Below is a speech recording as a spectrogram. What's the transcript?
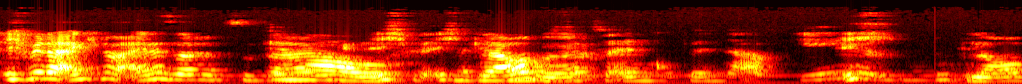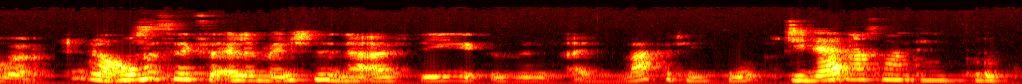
Ich will da eigentlich nur eine Sache zu sagen. genau. Ich, ich Mit der glaube, homosexuellen Gruppe in der AfD. ich glaube, du glaubst. homosexuelle Menschen in der AfD sind ein Marketingprodukt. Die werden als Marketingprodukt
